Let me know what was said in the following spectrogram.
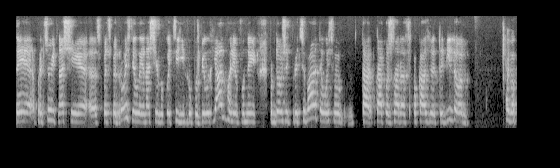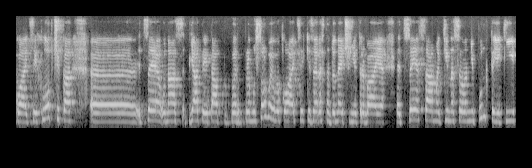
де працюють наші е, спецпідрозділи, наші евакуаційні групи білих янголів. Вони продовжують працювати. Ось ви та також зараз показуєте відео. Евакуації хлопчика Е, це у нас п'ятий етап примусової евакуації, який зараз на Донеччині триває. Це саме ті населені пункти, які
